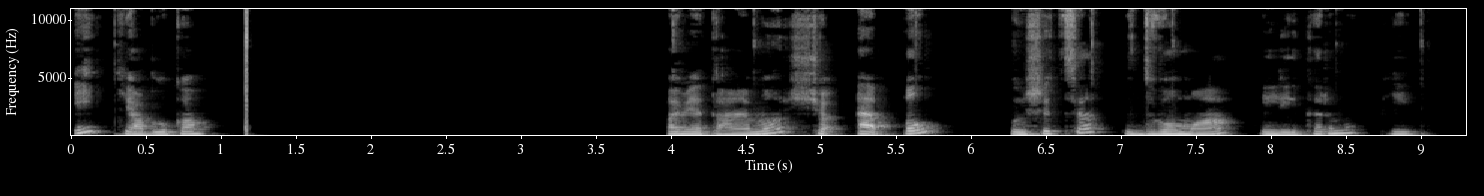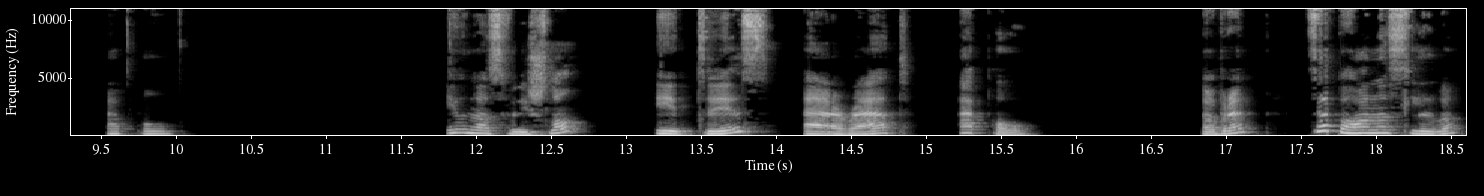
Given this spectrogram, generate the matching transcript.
І яблуко. Пам'ятаємо, що apple пишеться з двома літерами P. Apple. І в нас вийшло It is a red apple. Добре? Це погана слива.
